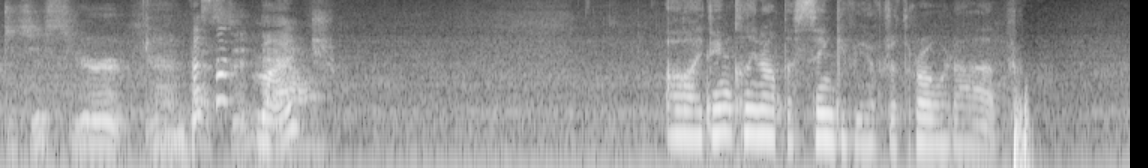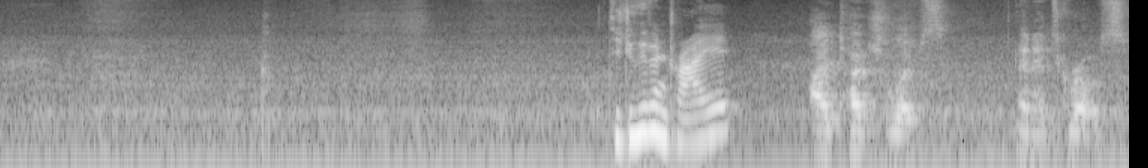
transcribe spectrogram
It's just you're you're That's invested not now. much. Oh, I didn't clean out the sink if you have to throw it up. Did you even try it? I touch lips, and it's gross.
